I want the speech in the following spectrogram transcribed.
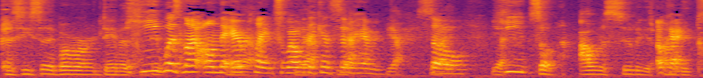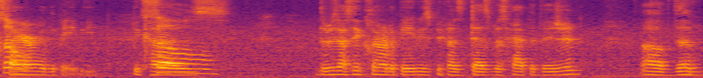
Because he said, remember Davis. he was not on the Yeah, airplane. So why would yeah, they consider yeah, him? Yeah. So Yeah. he. So I'm assuming it's probably Okay, so- Claire and the baby because So- the reason I say Claire and the baby is because Desmond had the vision of them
